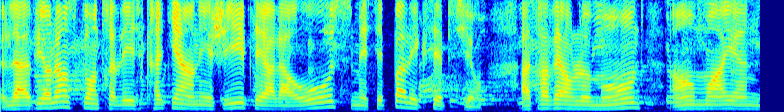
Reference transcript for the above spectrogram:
La violence contre les chrétiens en Égypte est à la hausse, mais ce n'est pas l'exception. À travers le monde, en moyenne,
